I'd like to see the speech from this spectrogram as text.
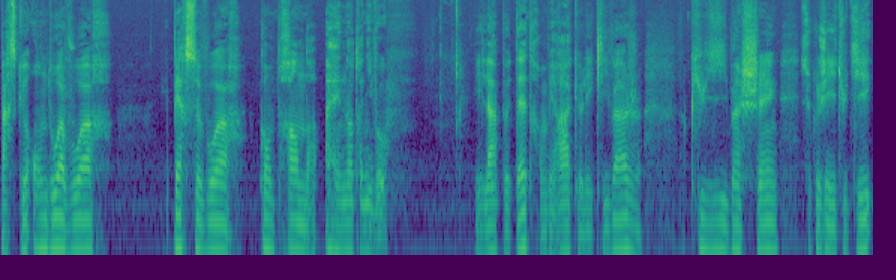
Parce qu'on doit voir, percevoir, comprendre à un autre niveau. Et là, peut-être, on verra que les clivages, QI, machin, ce que j'ai étudié,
